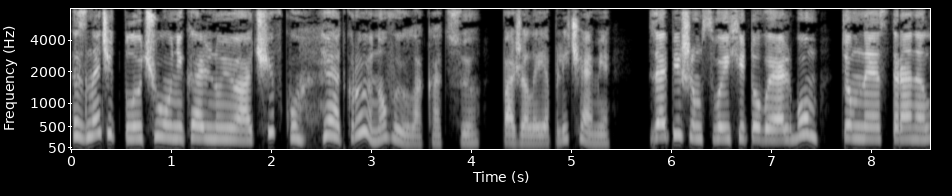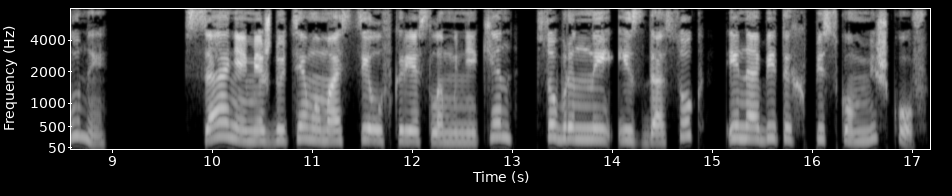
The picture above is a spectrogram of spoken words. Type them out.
«Значит, получу уникальную ачивку и открою новую локацию», — пожала я плечами. «Запишем свой хитовый альбом «Темная сторона Луны». Саня, между тем, умастил в кресло манекен, собранный из досок и набитых песком мешков.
